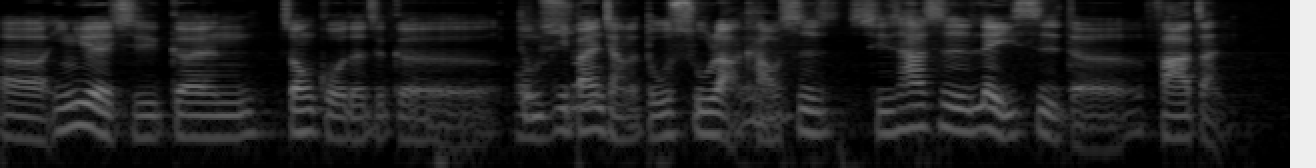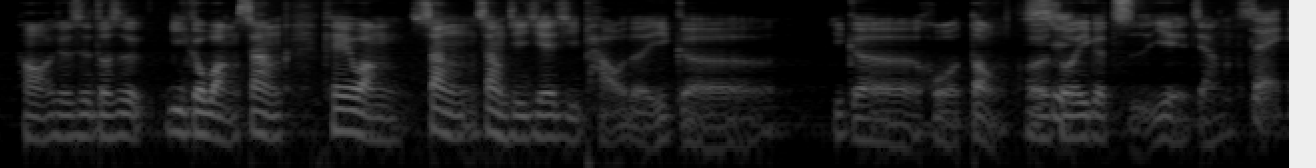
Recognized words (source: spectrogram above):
呃音乐其实跟中国的这个我们一般讲的读书啦、考试，其实它是类似的发展。哦，就是都是一个往上可以往上上级阶级跑的一个一个活动，或者说一个职业这样子。对，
